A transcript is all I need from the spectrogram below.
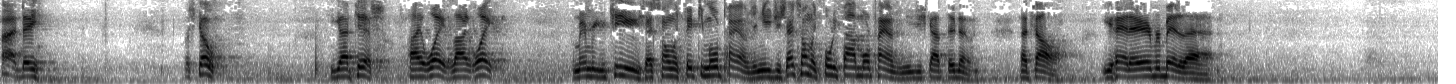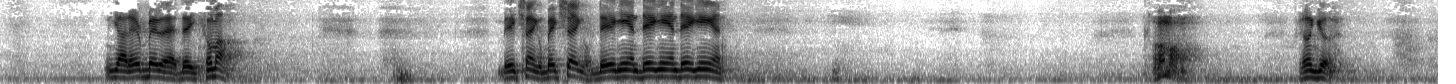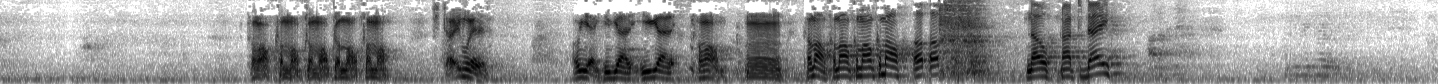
All right, D. Let's go. You got this. Lightweight, lightweight. Remember your cues. That's only 50 more pounds, and you just, that's only 45 more pounds, and you just got through doing. That's all. You had every bit of that. You got every bit of that, D. Come on. Big single, big single. Dig in, dig in, dig in. Come on. Feeling good. Come on, come on, come on, come on, come on. Stay with it. Oh yeah, you got it, you got it. Come on. Mm. Come on, come on, come on, come on. Up, up. No, not today.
